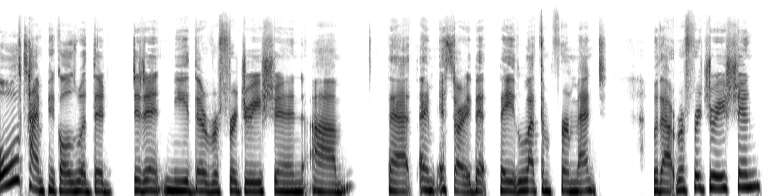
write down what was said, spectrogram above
Old time pickles, what they didn't need their refrigeration, um, that I'm sorry, that they let them ferment without refrigeration.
